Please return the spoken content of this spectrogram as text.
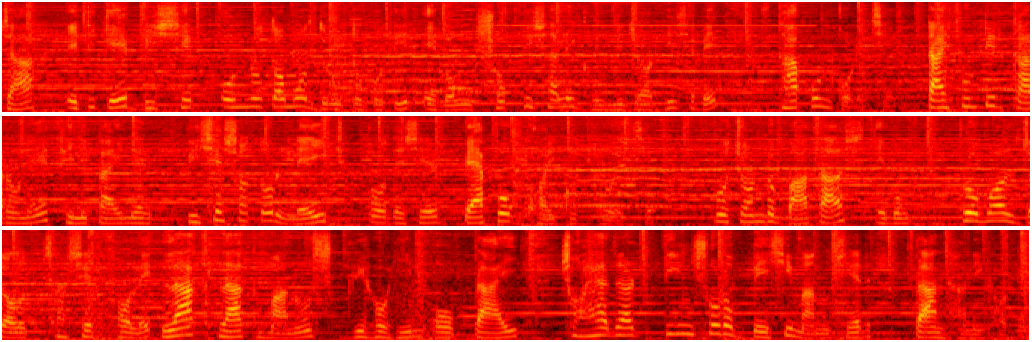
যা এটিকে বিশ্বের অন্যতম দ্রুতগতির এবং শক্তিশালী ঘূর্ণিঝড় হিসেবে স্থাপন করেছে। টাইফুনটির কারণে ফিলিপাইনের বিশেষত লেইট প্রদেশের ব্যাপক ক্ষয়ক্ষতি হয়েছে। প্রচণ্ড বাতাস এবং প্রবল জলোচ্ছ্বাসের ফলে লাখ লাখ মানুষ গৃহহীন ও প্রায় ছয় হাজার তিনশোরও বেশি মানুষের প্রাণহানি ঘটে।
